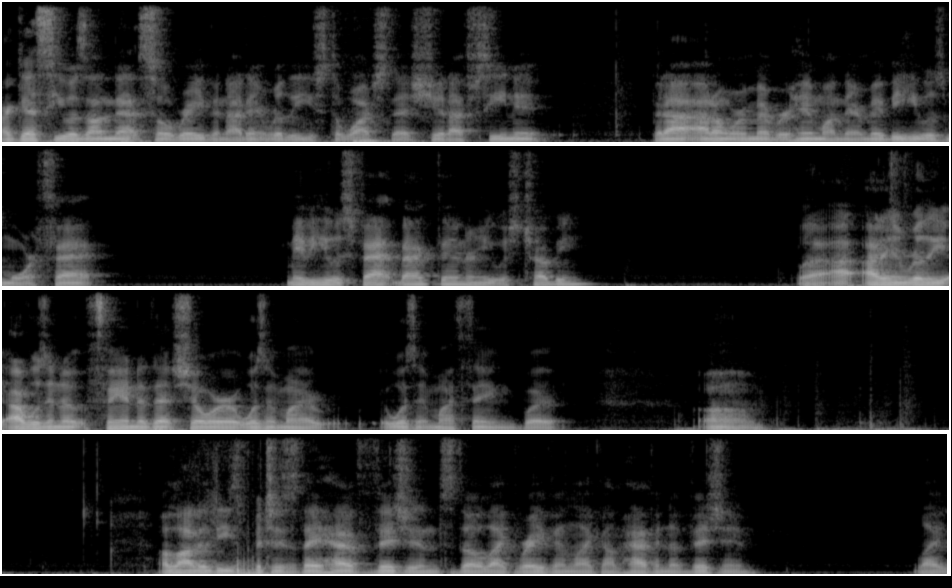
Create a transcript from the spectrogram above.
I guess he was on that so Raven. I didn't really used to watch that shit. I've seen it, but I, I don't remember him on there. Maybe he was more fat. Maybe he was fat back then or he was chubby. But I, I didn't really I wasn't a fan of that show or it wasn't my it wasn't my thing, but um a lot of these bitches they have visions though like Raven like I'm having a vision. Like,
